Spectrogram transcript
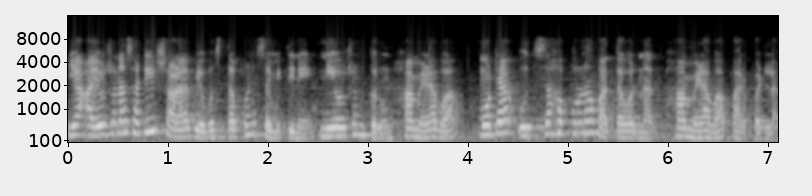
या आयोजनासाठी शाळा व्यवस्थापन समितीने नियोजन करून हा मेळावा मोठ्या उत्साहपूर्ण वातावरणात हा मेळावा पार पडला.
